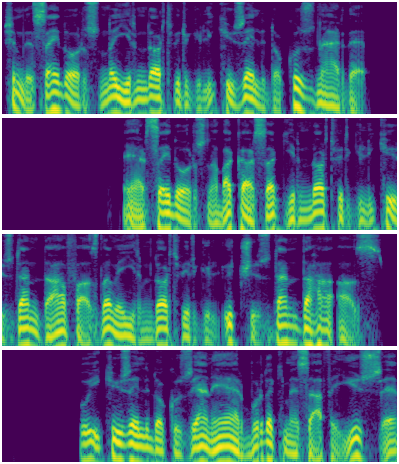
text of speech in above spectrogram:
Şimdi sayı doğrusunda 24,259 nerede? Eğer sayı doğrusuna bakarsak 24,200'den daha fazla ve 24,300'den daha az. Bu 259, yani eğer buradaki mesafe 100 ise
